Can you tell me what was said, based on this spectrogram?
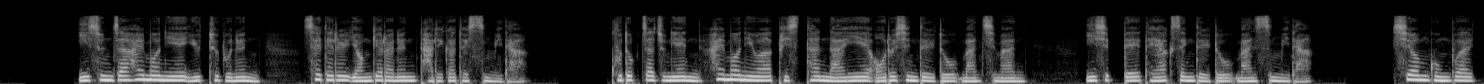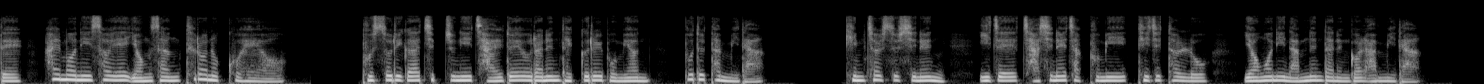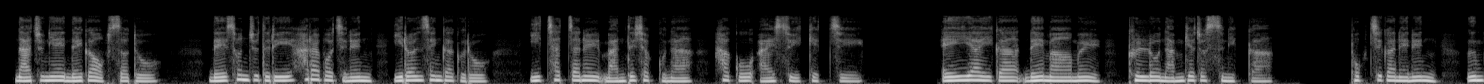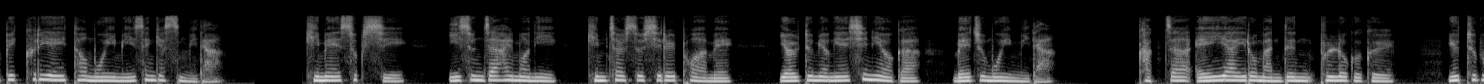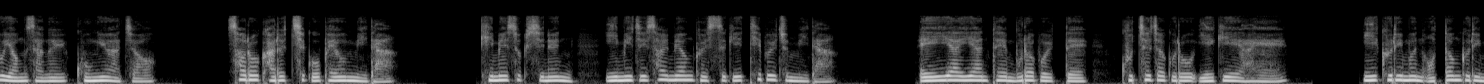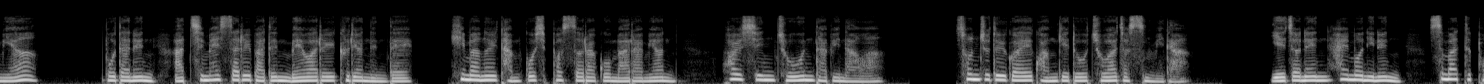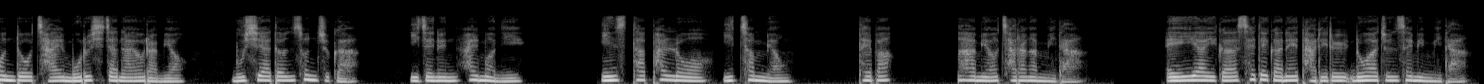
이순자 할머니의 유튜브는 세대를 연결하는 다리가 됐습니다. 구독자 중엔 할머니와 비슷한 나이의 어르신들도 많지만 20대 대학생들도 많습니다. 시험 공부할 때 할머니 서예 영상 틀어놓고 해요. 붓소리가 집중이 잘 돼요라는 댓글을 보면 뿌듯합니다. 김철수 씨는 이제 자신의 작품이 디지털로 영원히 남는다는 걸 압니다. 나중에 내가 없어도 내 손주들이 할아버지는 이런 생각으로 이 찻잔을 만드셨구나 하고 알 수 있겠지. AI가 내 마음을 글로 남겨줬으니까. 복지관에는 은빛 크리에이터 모임이 생겼습니다. 김혜숙 씨, 이순자 할머니, 김철수 씨를 포함해 12명의 시니어가 매주 모입니다. 각자 AI로 만든 블로그 글, 유튜브 영상을 공유하죠. 서로 가르치고 배웁니다. 김혜숙 씨는 이미지 설명 글쓰기 팁을 줍니다. AI한테 물어볼 때 구체적으로 얘기해야 해. 이 그림은 어떤 그림이야? 보다는 아침 햇살을 받은 매화를 그렸는데 희망을 담고 싶었어라고 말하면 훨씬 좋은 답이 나와. 손주들과의 관계도 좋아졌습니다. 예전엔 할머니는 스마트폰도 잘 모르시잖아요 라며 무시하던 손주가 이제는 할머니 인스타 팔로워 2,000명 대박 하며 자랑합니다. AI가 세대 간의 다리를 놓아준 셈입니다.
